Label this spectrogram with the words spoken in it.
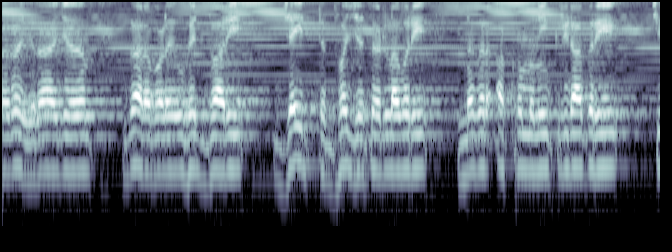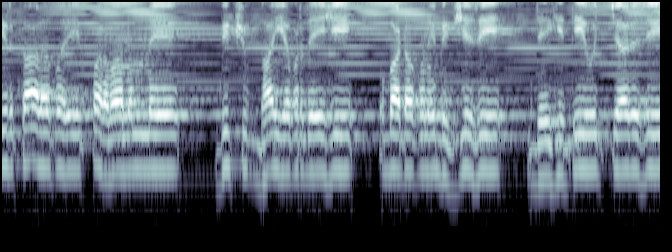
रजराज द्वारबळे उभेद्वारी जैत्य ध्वज चढलावरी नगर आक्रमणी क्रीडा करी चिरकाळ परमानंदे भिक्षुक बाह्य प्रदेशी उभा टाकून भिक्षेसी देखी उच्चारसी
